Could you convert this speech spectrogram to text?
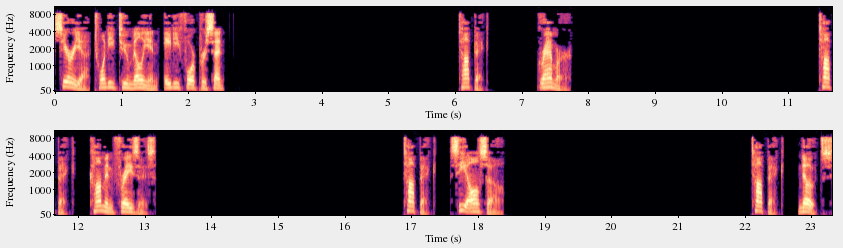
Syria 22 million, 84%. Topic: Grammar. Topic: Common phrases. Topic: See also. Topic: Notes.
